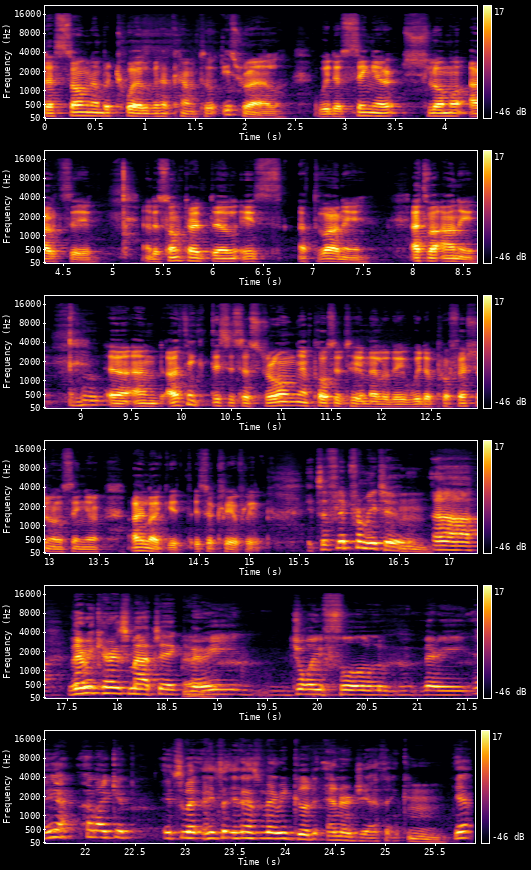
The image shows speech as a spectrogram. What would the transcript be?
And as song number 12, we have come to Israel with the singer Shlomo Artzi. And the song title is Atvani. Atvaani. Uh, and I think this is a strong and positive melody with a professional singer. I like it. It's a clear flip. It's a flip for me too. Uh, very charismatic, very joyful, very yeah. I like it. It's, it's it has very good energy. I think. Yeah,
